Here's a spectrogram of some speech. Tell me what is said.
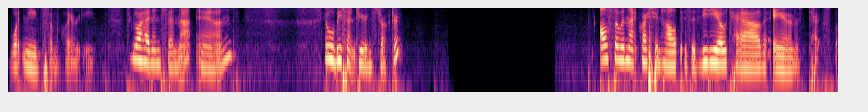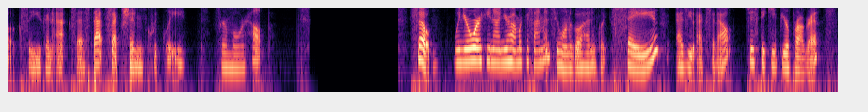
what needs some clarity. So go ahead and send that and it will be sent to your instructor. Also in that question help is a video tab and textbook so you can access that section quickly for more help. So when you're working on your homework assignments you want to go ahead and click save as you exit out just to keep your progress.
